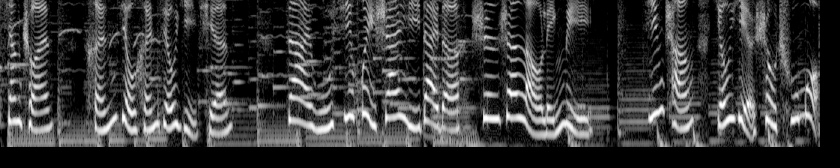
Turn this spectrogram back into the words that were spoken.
相传，很久很久以前，在无锡惠山一带的深山老林里，经常有野兽出没，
